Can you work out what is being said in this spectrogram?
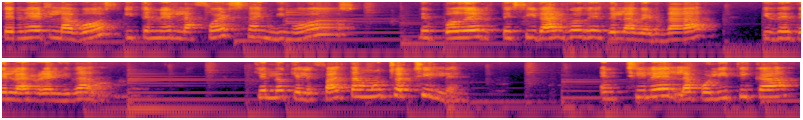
tener la voz y tener la fuerza en mi voz de poder decir algo desde la verdad y desde la realidad que es lo que le falta mucho a Chile. En Chile la política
